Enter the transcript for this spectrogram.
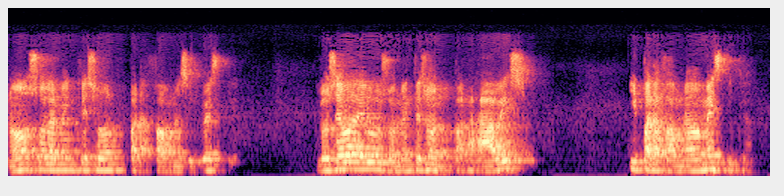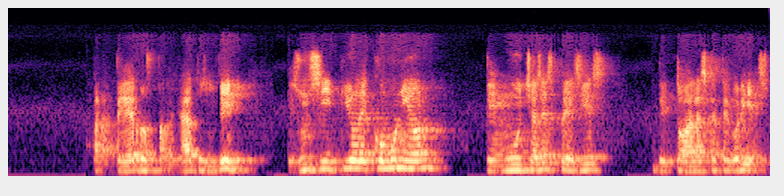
no solamente son para fauna silvestre. Los cebaderos usualmente son para aves y para fauna doméstica, para perros, para gatos, en fin. Es un sitio de comunión de muchas especies de todas las categorías.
